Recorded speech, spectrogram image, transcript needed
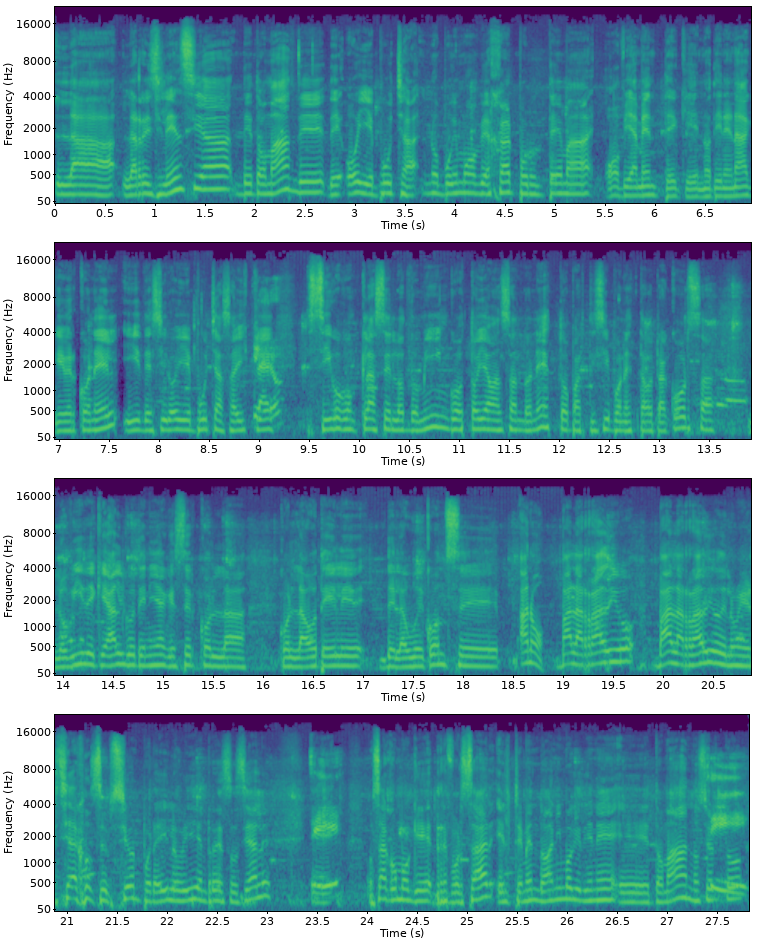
la, la resiliencia de Tomás de, de, oye, pucha, no pudimos viajar por un tema, obviamente, que no tiene nada que ver con él, y decir, oye, pucha, ¿sabéis Claro. que sigo con clases los domingos, estoy avanzando en esto, participo en esta otra cosa, lo vi de que algo tenía que ser con la con la OTL de la UDECONCE. Ah, no, va a la radio, va a la radio de la Universidad de Concepción, por ahí lo vi en redes sociales. Sí. Eh, o sea, como que reforzar el tremendo ánimo que tiene eh, Tomás, ¿no es cierto? Sí.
